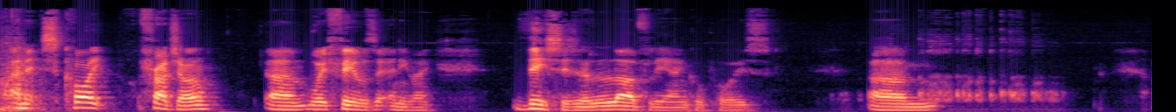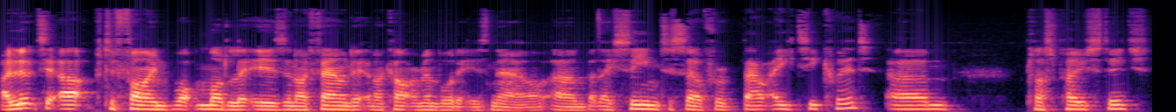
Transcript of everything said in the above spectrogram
and it's quite fragile. Um, well, it feels it anyway. This is a lovely Anglepoise. Um, I looked it up to find what model it is, and I found it, and I can't remember what it is now. Um, but they seem to sell for about eighty quid um, plus postage.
